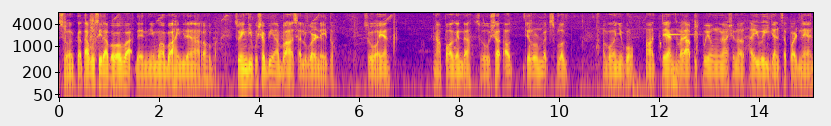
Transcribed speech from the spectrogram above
So nagtatapon sila pababa then yung mga bahay nila nakakababa. So hindi po siya binabaha sa lugar na ito. So ayan. Napakaganda. So shout out Jerome Max Vlog. Abangan nyo po. At ayan malapit po yung national highway dyan sa part na yan.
